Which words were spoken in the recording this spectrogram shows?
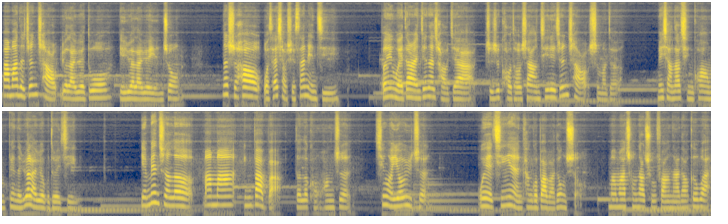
爸妈的争吵越来越多，也越来越严重。那时候我才小学三年级，本以为大人间的吵架只是口头上激烈争吵什么的，没想到情况变得越来越不对劲，演变成了妈妈因爸爸得了恐慌症，轻微忧郁症。我也亲眼看过爸爸动手，妈妈冲到厨房拿刀割腕。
